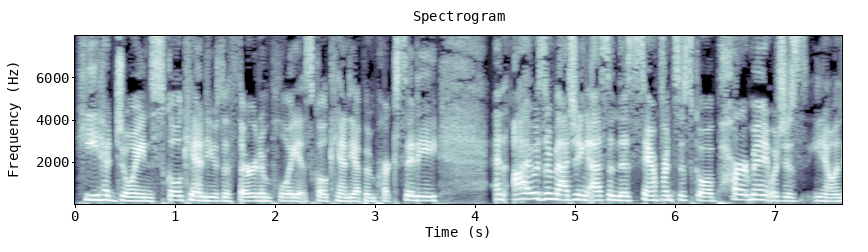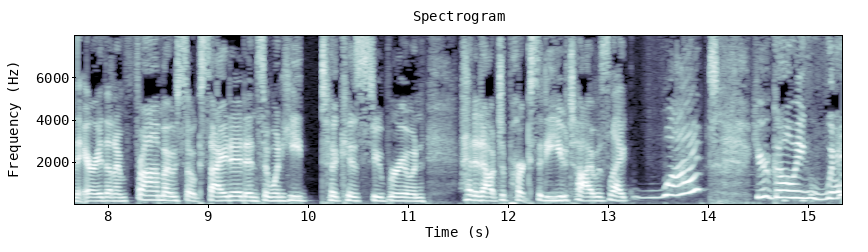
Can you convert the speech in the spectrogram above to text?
He had joined Skullcandy. He was a third employee at Skullcandy up in Park City, and I was imagining us in this San Francisco apartment, which is you know in the area that I'm from. I was so excited, and so when he took his Subaru and headed out to Park City, Utah, I was like, "What? You're going where?"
